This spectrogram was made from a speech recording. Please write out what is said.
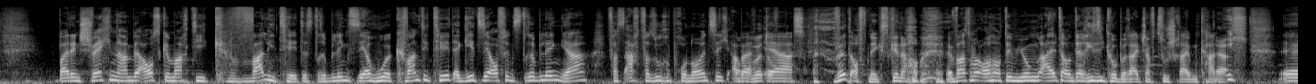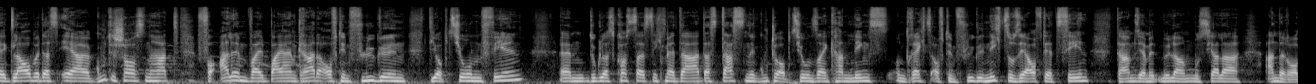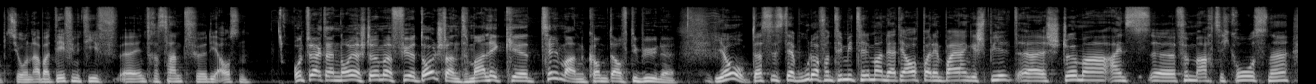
Bei den Schwächen haben wir ausgemacht die Qualität des Dribblings, sehr hohe Quantität. Er geht sehr oft ins Dribbling, ja, fast acht Versuche pro 90, aber, aber wird er oft wird oft nichts, genau. Was man auch noch dem jungen Alter und der Risikobereitschaft zuschreiben kann. Ja. Ich äh, glaube, dass er gute Chancen hat, vor allem weil Bayern gerade auf den Flügeln die Optionen fehlen. Ähm, Douglas Costa ist nicht mehr da, dass das eine gute Option sein kann, links und rechts auf dem Flügel, nicht so sehr auf der 10. Da haben sie ja mit Müller und Musiala andere Optionen, aber definitiv äh, interessant für die Außen. Und vielleicht ein neuer Stürmer für Deutschland. Malik äh, Tillmann kommt auf die Bühne. Jo, das ist der Bruder von Timmy Tillmann. Der hat ja auch bei den Bayern gespielt. Äh, Stürmer 1,85 äh, groß, ne?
